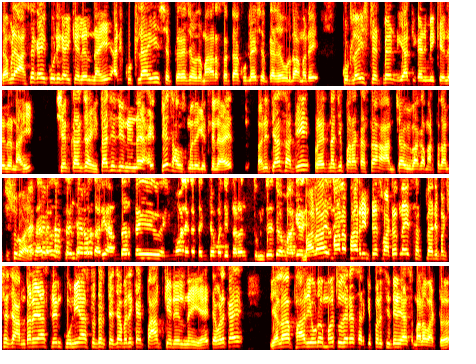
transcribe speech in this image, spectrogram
त्यामुळे असं काही कोणी काही केलेलं नाही आणि कुठल्याही शेतकऱ्याच्या महाराष्ट्रात महाराष्ट्रातल्या कुठल्याही शेतकऱ्याच्या विरोधामध्ये कुठलंही स्टेटमेंट या ठिकाणी मी केलेलं नाही. शेतकऱ्यांच्या हिताचे जे निर्णय आहेत तेच हाऊसमध्ये घेतलेले आहेत. आणि त्यासाठी प्रयत्नाची पराकाष्ठा आमच्या विभागामार्फत आमची सुरू आहे. साहेब, असं सत्ताधारी आमदार काही इन्व्हॉल्व आहे का त्यांच्यामध्ये? कारण तुमच्या मागे मला मला फार इंटरेस्ट वाटत नाही सत्तारी पक्षाचे आमदार असले आणि कोणी असलं तर त्याच्यामध्ये काही पाप केलेलं नाहीये त्यामुळे काय याला फार एवढं महत्त्व देण्यासारखी परिस्थिती आहे असं मला वाटतं.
